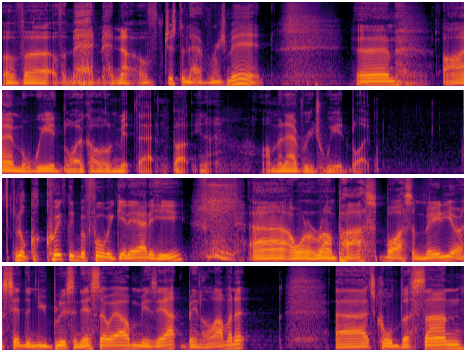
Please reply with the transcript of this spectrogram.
of, uh, of a madman. No, of just an average man. Um, I am a weird bloke, I'll admit that. But, you know, I'm an average weird bloke. Look, quickly before we get out of here, uh, I want to run past by some media. I said the new Bliss and Eso album is out. Been loving it. Uh, it's called The Sun.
